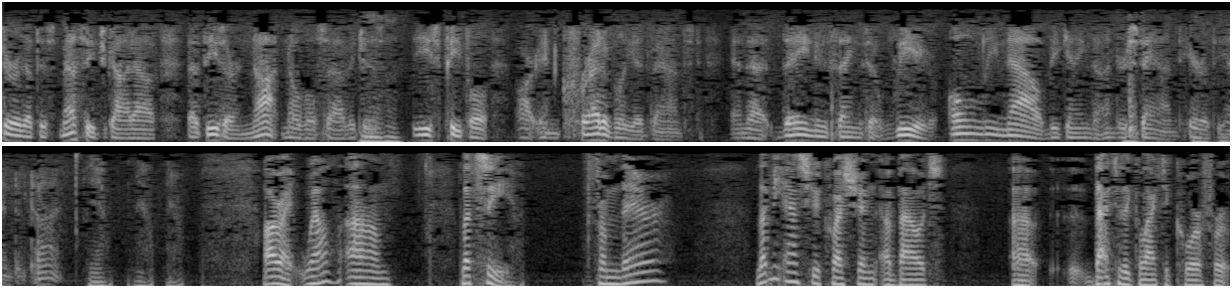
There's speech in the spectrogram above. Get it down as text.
sure that this message got out that these are not noble savages. Mm-hmm. These people are incredibly advanced and that they knew things that we are only now beginning to understand here at the end of time. Yeah, yeah, yeah. All right. Well, um, let's see. From there, let me ask you a question about uh, back to the galactic core for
